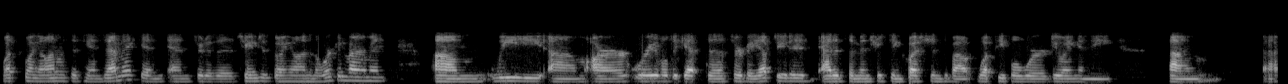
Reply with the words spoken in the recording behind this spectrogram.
what's going on with the pandemic and, and sort of the changes going on in the work environment. Um, we um, are were able to get the survey updated, added some interesting questions about what people were doing in the um, uh,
